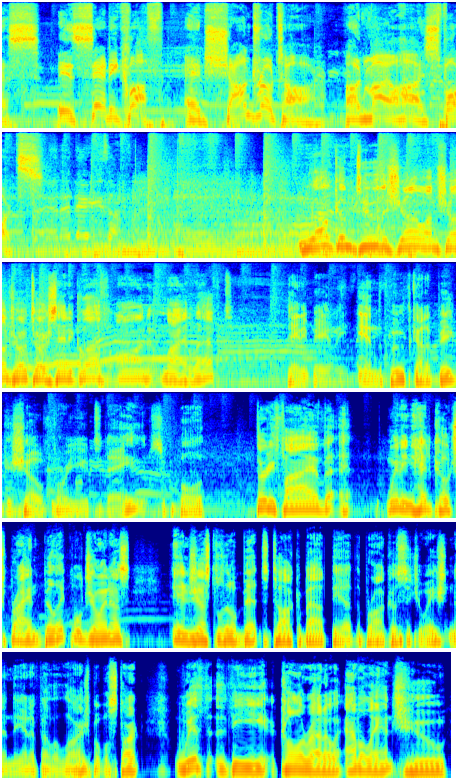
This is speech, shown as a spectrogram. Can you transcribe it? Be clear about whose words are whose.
Speaker 1: This is Sandy Clough and Sean Drotar on Mile High Sports.
Speaker 2: Welcome to the show. I'm Sean Drotar, Sandy Clough on my left. Danny Bailey in the booth. Got a big show for you today. Super Bowl 35 winning head coach Brian Billick will join us in just a little bit to talk about the uh, the Broncos situation and the NFL at large. But we'll start with the Colorado Avalanche, who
